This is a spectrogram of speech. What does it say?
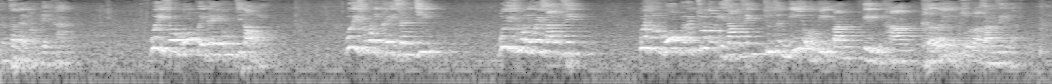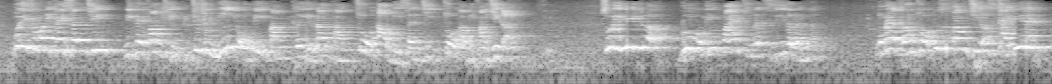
能站在旁边看。为什么魔鬼可以攻击到你？为什么你可以生气？为什么你会伤心？为什么魔鬼会做到你伤心？就是你有地方给他可以做到伤心的。为什么你可以生气？你可以放弃？就是你有地方可以让他做到你生气，做到你放弃的。所以，一个如果明白主的旨意的人呢，我们要怎么做？不是放弃，而是改变。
